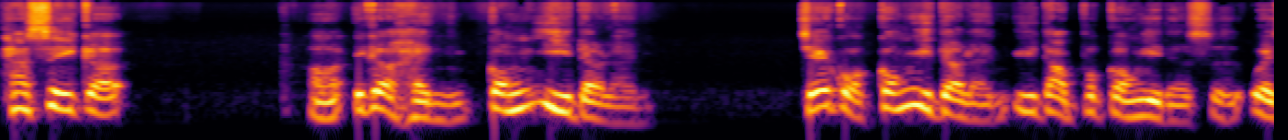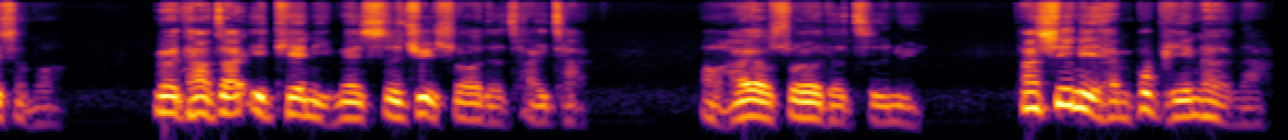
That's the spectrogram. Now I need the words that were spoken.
他是一个啊一个很公义的人，结果公义的人遇到不公义的事，为什么？因为他在一天里面失去所有的财产啊，还有所有的子女，他心里很不平衡啊。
